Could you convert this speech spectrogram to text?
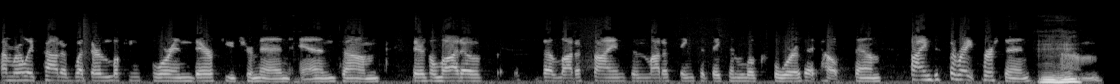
I'm really proud of what they're looking for in their future men. And um, there's a lot of a lot of signs and a lot of things that they can look for that helps them find just the right person. Mm-hmm. Um,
